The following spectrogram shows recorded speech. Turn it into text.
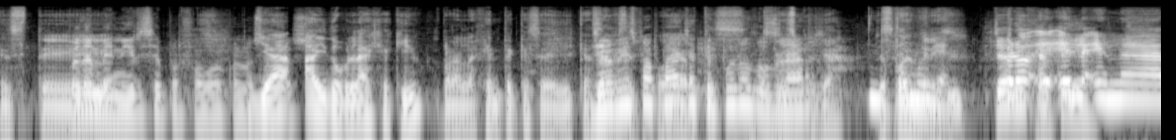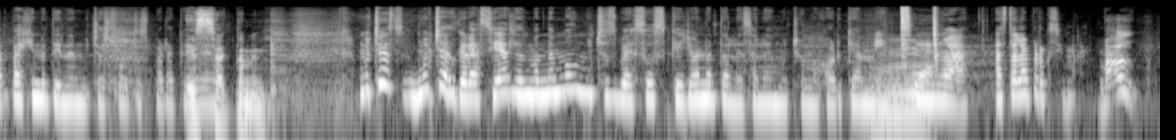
Este, Puedan venirse, por favor, con nosotros. Ya hay doblaje aquí para la gente que se dedica a Ya hacer ves, este papá, ya te artes. puedo Entonces, doblar. pues ya, ya Está pueden muy venir. bien. Ya Pero en la, en la página tienen muchas fotos para que vean. Exactamente. Muchas, muchas gracias. Les mandamos muchos besos. Que Jonathan le sale mucho mejor que a mí. Mua. Hasta la próxima. Bye.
